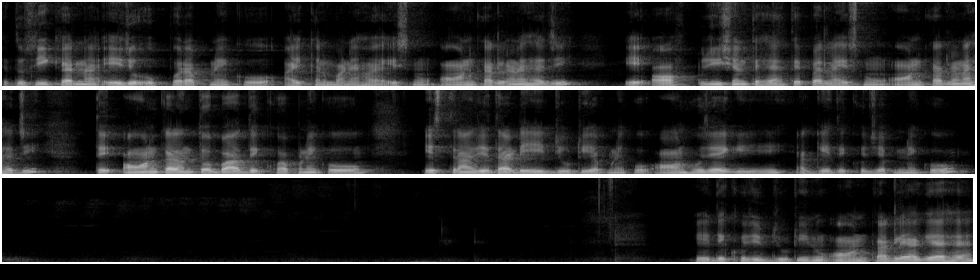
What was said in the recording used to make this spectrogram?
ਤੇ ਤੁਸੀਂ ਕਰਨਾ ਇਹ ਜੋ ਉੱਪਰ ਆਪਣੇ ਕੋ ਆਈਕਨ ਬਣਿਆ ਹੋਇਆ ਇਸ ਨੂੰ ਔਨ ਕਰ ਲੈਣਾ ਹੈ ਜੀ ਇਹ ਆਫ ਪੋਜੀਸ਼ਨ ਤੇ ਹੈ ਤੇ ਪਹਿਲਾਂ ਇਸ ਨੂੰ ਔਨ ਕਰ ਲੈਣਾ ਹੈ ਜੀ ਤੇ ਔਨ ਕਰਨ ਤੋਂ ਬਾਅਦ ਦੇਖੋ ਆਪਣੇ ਕੋ ਇਸ ਤਰ੍ਹਾਂ ਜੇ ਤੁਹਾਡੀ ਡਿਊਟੀ ਆਪਣੇ ਕੋ ਔਨ ਹੋ ਜਾਏਗੀ ਜੀ ਅੱਗੇ ਦੇਖੋ ਜੀ ਆਪਣੇ ਕੋ ਇਹ ਦੇਖੋ ਜੀ ਡਿਊਟੀ ਨੂੰ ਔਨ ਕਰ ਲਿਆ ਗਿਆ ਹੈ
